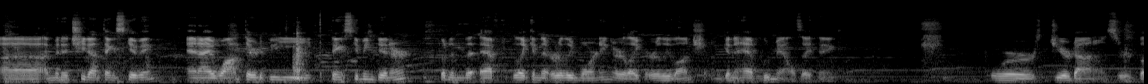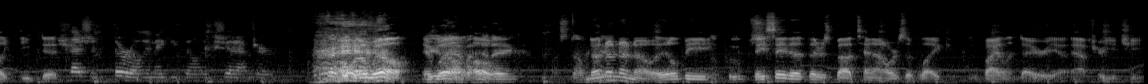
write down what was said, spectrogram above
Uh, I'm gonna cheat on Thanksgiving, and I want there to be Thanksgiving dinner, but in the after, like in the early morning or like early lunch, I'm gonna have Lumals, I think, or Giordano's or like deep dish. That should thoroughly make you feel like shit after. oh, it will. It You're will. gonna have a Oh, headache, a stomach no, no, no, no. It'll be. the poops. They say that there's about ten hours of like violent diarrhea after you cheat.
